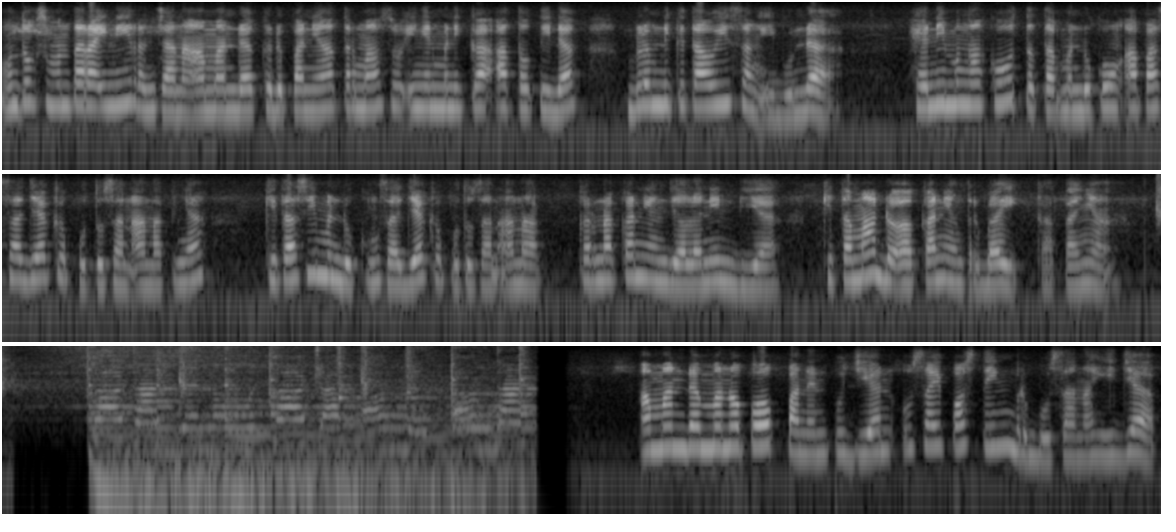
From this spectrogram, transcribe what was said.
Untuk sementara ini, rencana Amanda ke depannya termasuk ingin menikah atau tidak belum diketahui sang ibunda. Henny mengaku tetap mendukung apa saja keputusan anaknya. Kita sih mendukung saja keputusan anak, karena kan yang jalanin dia. Kita mah doakan yang terbaik, katanya. Amanda Manopo panen pujian usai posting berbusana hijab.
